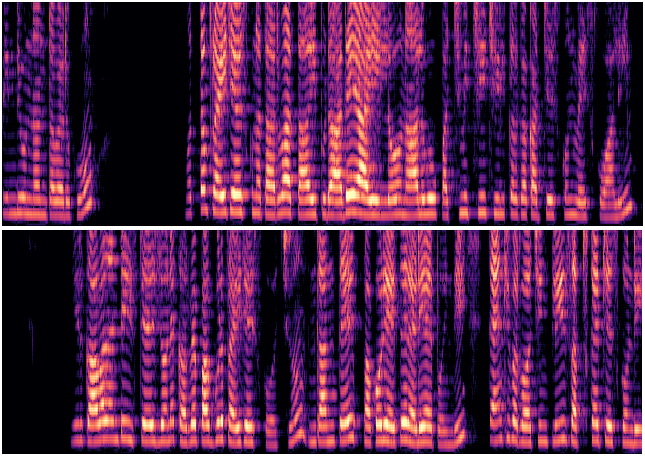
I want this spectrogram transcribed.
పిండి ఉన్నంత వరకు. మొత్తం ఫ్రై చేసుకున్న తర్వాత ఇప్పుడు అదే ఆయిల్లో నాలుగు పచ్చిమిర్చి చీలికలుగా కట్ చేసుకొని వేసుకోవాలి. మీరు కావాలంటే ఈ స్టేజ్లోనే కరివేపాకు కూడా ఫ్రై చేసుకోవచ్చు. ఇంకా అంతే పకోడీ అయితే రెడీ అయిపోయింది. Thank you for watching. Please subscribe చేసుకోండి.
